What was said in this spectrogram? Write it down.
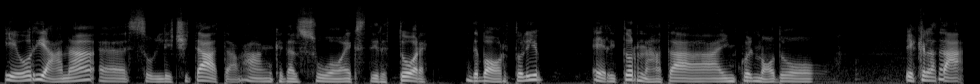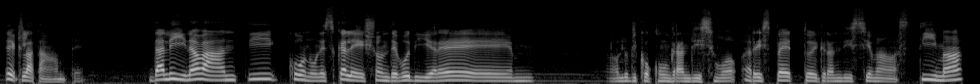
e Oriana, eh, sollecitata anche dal suo ex direttore De Bortoli, è ritornata in quel modo eclata- eclatante da lì in avanti con un'escalation, devo dire, ehm, lo dico con grandissimo rispetto e grandissima stima,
